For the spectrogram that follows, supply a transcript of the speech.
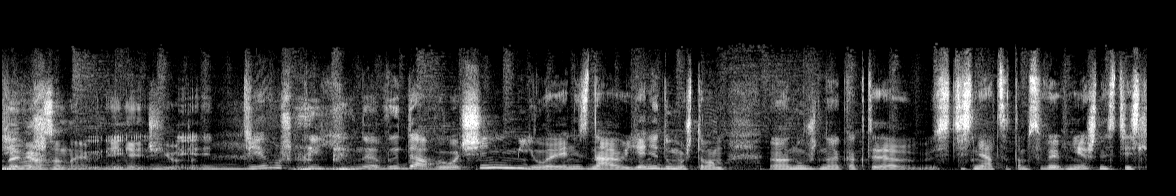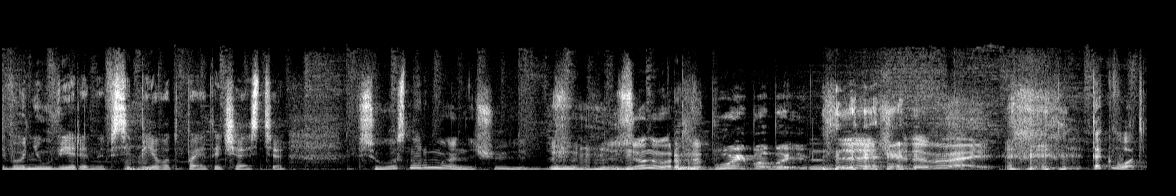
девушка- навязанное мнение чье-то. э, Девушка юная. Вы, да, вы очень милая. Я не знаю, я не думаю, что вам э, нужно как-то стесняться там своей внешности, если вы не уверены в себе Мгм. вот по этой части. Все у вас нормально, что? Все норм. Бой, бабай! Да, чё, давай. Так вот,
